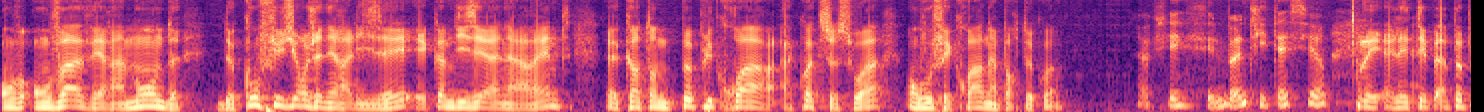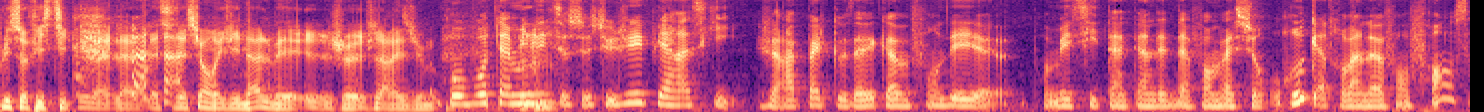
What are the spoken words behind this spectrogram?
on, va vers un monde de confusion généralisée. Et comme disait Anna Arendt, euh, quand on ne peut plus croire à quoi que ce soit, on vous fait croire n'importe quoi. C'est une bonne citation. Oui, elle était un peu plus sophistiquée, la, citation originale, mais je, la résume. Pour, terminer sur ce sujet, Pierre Aski, je rappelle que vous avez quand même fondé euh, le premier site internet d'information rue 89 en France.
